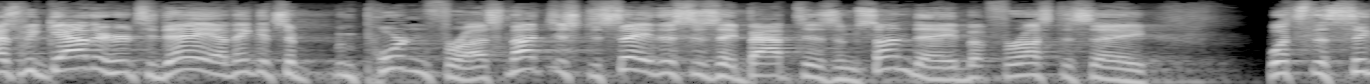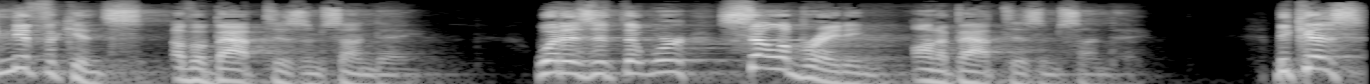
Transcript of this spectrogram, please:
as we gather here today, I think it's important for us not just to say this is a baptism Sunday, but for us to say, What's the significance of a baptism Sunday? What is it that we're celebrating on a baptism Sunday? Because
